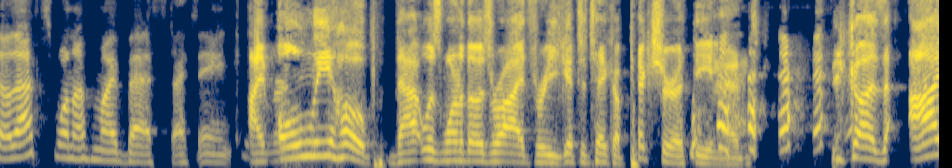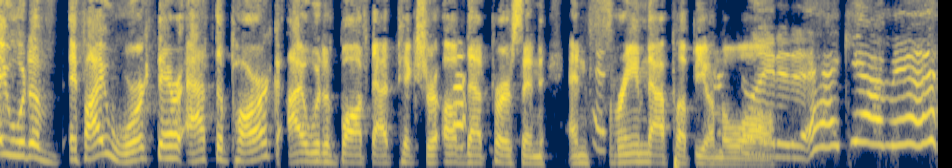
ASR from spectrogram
so that's one of my best, I think. I only hope that was one of those rides where you get to take a picture at the end. because I would have if I worked there at the park, I would have bought that picture of that person and framed that puppy on the wall. Heck yeah, man.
